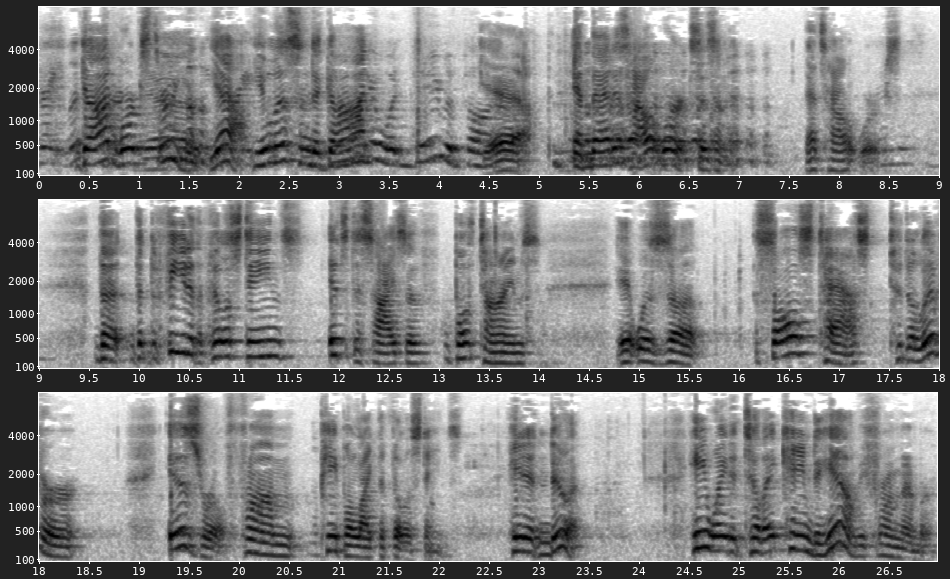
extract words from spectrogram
He's a great listener. God works through you. Yeah, you listen to God. at what David thought. Yeah. And that is how it works, isn't it? That's how it works. The the defeat of the Philistines, it's decisive both times. It was uh, Saul's task to deliver Israel from people like the Philistines. He didn't do it. He waited till they came to him, if you remember,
